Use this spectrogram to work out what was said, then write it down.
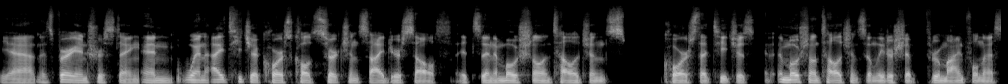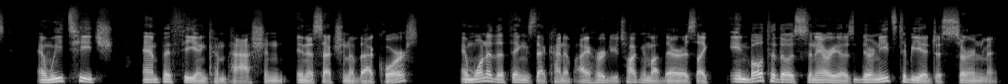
Yeah, that's very interesting. And when I teach a course called Search Inside Yourself, it's an emotional intelligence course that teaches emotional intelligence and leadership through mindfulness. And we teach empathy and compassion in a section of that course. And one of the things that kind of I heard you talking about there is like in both of those scenarios, there needs to be a discernment,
